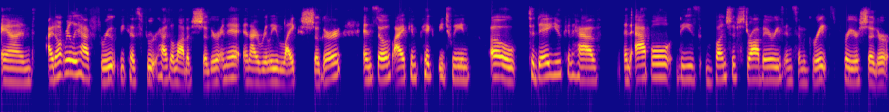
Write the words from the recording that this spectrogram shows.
And I don't really have fruit because fruit has a lot of sugar in it, and I really like sugar. And so if I can pick between, oh, today you can have an apple, these bunch of strawberries, and some grapes for your sugar,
